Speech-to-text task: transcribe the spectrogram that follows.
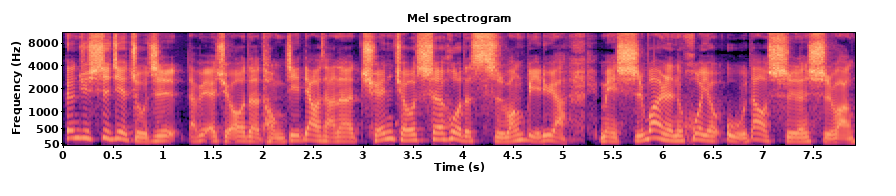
根据世界组织 WHO 的统计调查呢，全球车祸的死亡比率啊，每十万人会有五到十人死亡。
